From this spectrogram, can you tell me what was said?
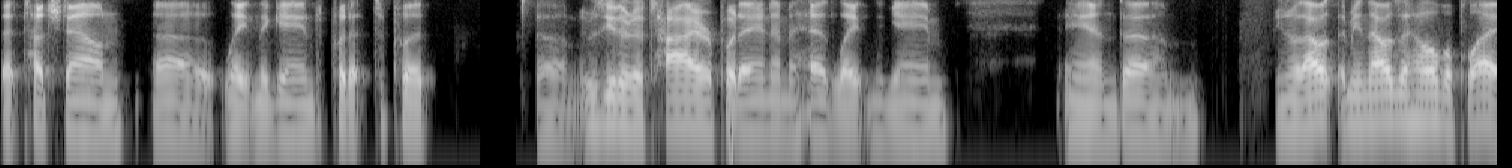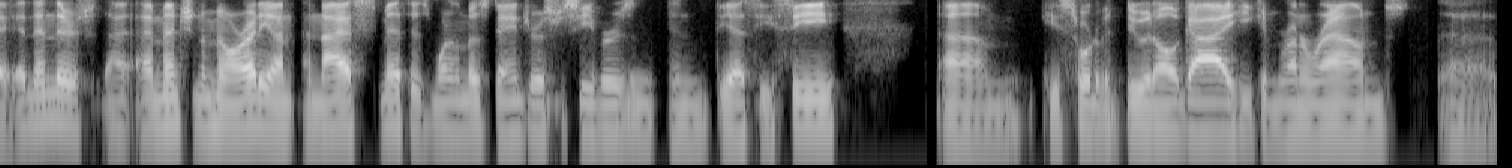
that touchdown uh, late in the game to put it to put um, it was either to tie or put A&M ahead late in the game. And um, you know that was, I mean that was a hell of a play. And then there's I, I mentioned him already. Ainias Smith is one of the most dangerous receivers in, in the SEC. Um, he's sort of a do-it-all guy. He can run around uh,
